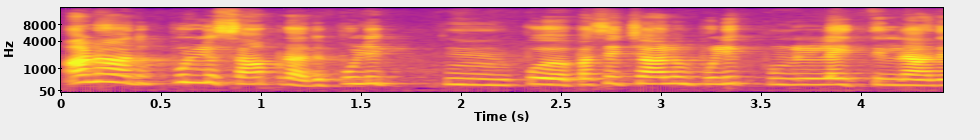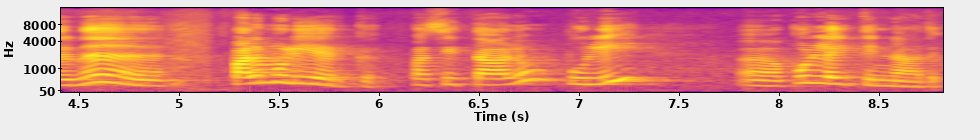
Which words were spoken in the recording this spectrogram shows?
ஆனால் அது புல் சாப்பிடாது. புலி பு- பசித்தாலும் புலி புல்லை தின்னாதுன்னு பழமொழியே இருக்குது பசித்தாலும் புலி புல்லை தின்னாது.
